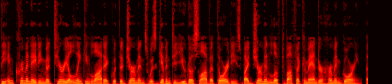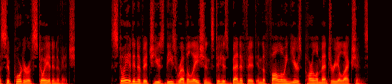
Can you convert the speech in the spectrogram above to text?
The incriminating material linking Ljotic with the Germans was given to Yugoslav authorities by German Luftwaffe commander Hermann Göring, a supporter of Stojadinovic. Stojadinovic used these revelations to his benefit in the following year's parliamentary elections,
